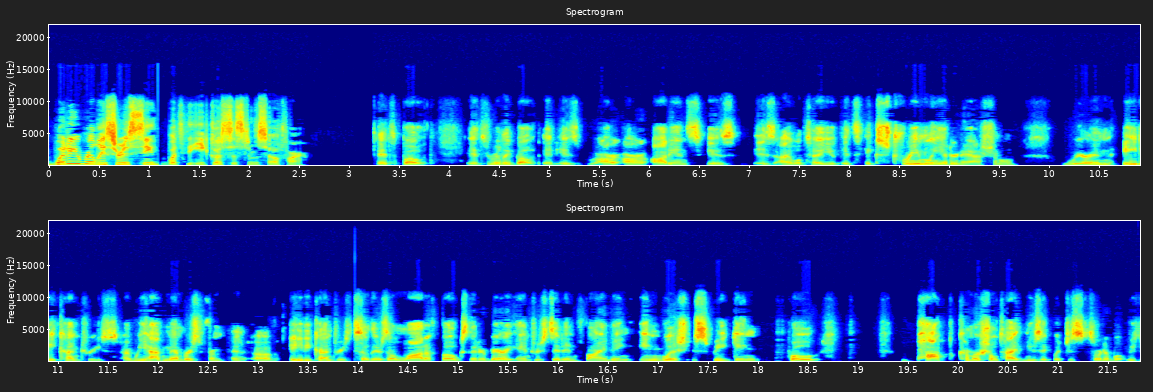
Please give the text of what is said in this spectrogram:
what are you really sort of seeing? What's the ecosystem so far? It's both. It's really both. It is our, our audience is is I will tell you it's extremely international. We're in 80 countries. Uh, we have members from uh, 80 countries. So there's a lot of folks that are very interested in finding English speaking quote pop commercial type music, which is sort of what we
